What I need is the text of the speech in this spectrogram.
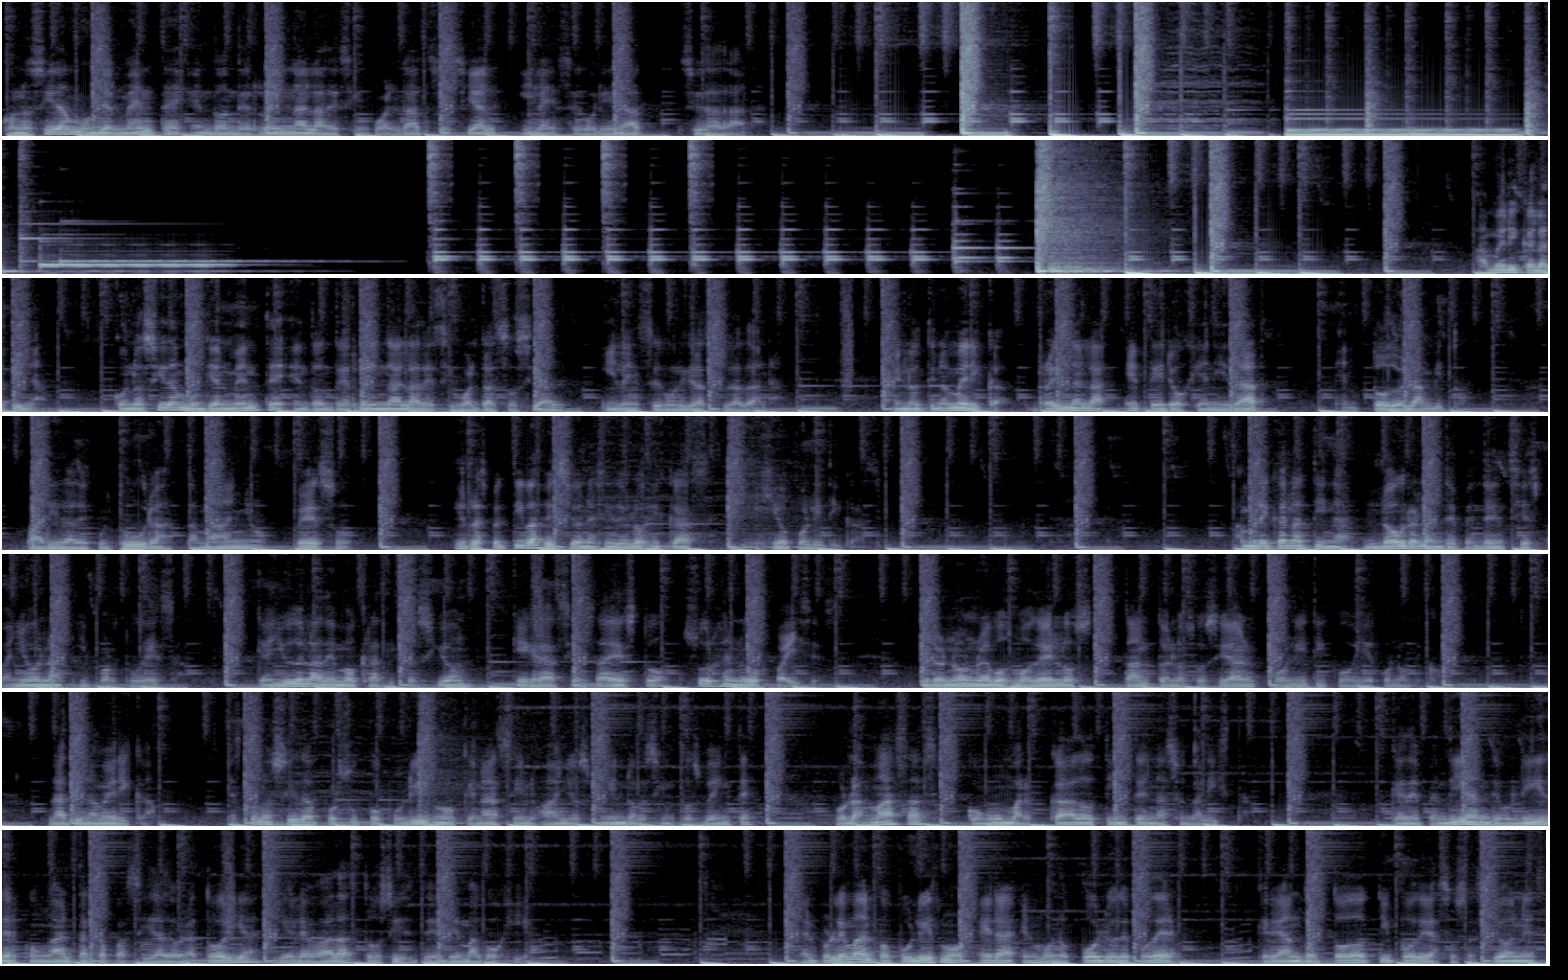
conocida mundialmente en donde reina la desigualdad social y la inseguridad ciudadana. América Latina, conocida mundialmente en donde reina la desigualdad social y la inseguridad ciudadana. En Latinoamérica reina la heterogeneidad en todo el ámbito, variedad de cultura, tamaño, peso y respectivas visiones ideológicas y geopolíticas. América Latina logra la independencia española y portuguesa, que ayuda a la democratización, que gracias a esto surgen nuevos países pero no nuevos modelos tanto en lo social, político y económico. Latinoamérica es conocida por su populismo que nace en los años 1920 por las masas con un marcado tinte nacionalista, que dependían de un líder con alta capacidad de oratoria y elevadas dosis de demagogia. El problema del populismo era el monopolio de poder, creando todo tipo de asociaciones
